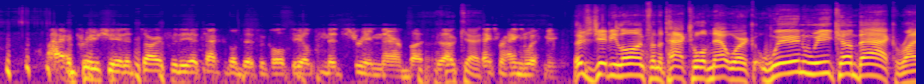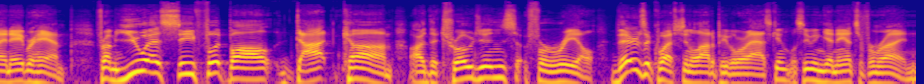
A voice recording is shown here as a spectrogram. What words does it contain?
I appreciate it. Sorry for the uh, technical difficulty midstream there, but uh, Okay. thanks for hanging with me. There's JB Long from the Pac 12 Network. When we come back, Ryan Abraham from USCFootball.com. Are the Trojans for real? There's a question a lot of people are asking. We'll see if we can get an answer from Ryan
